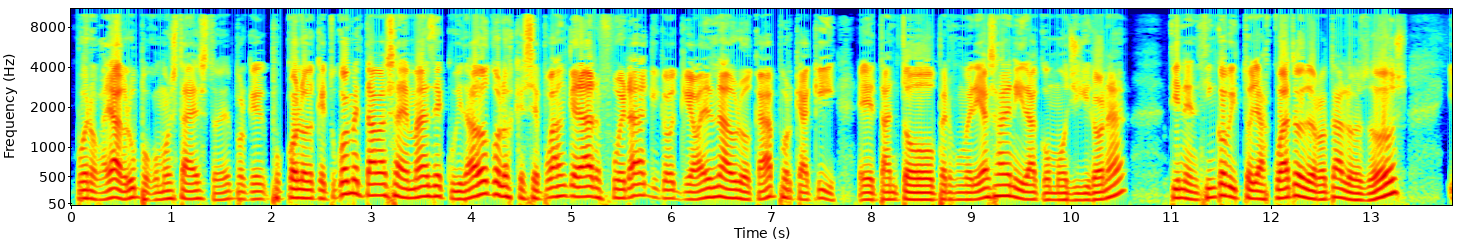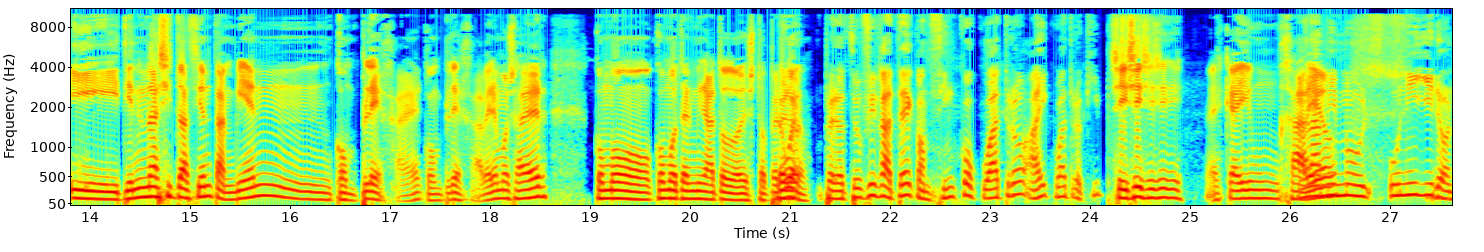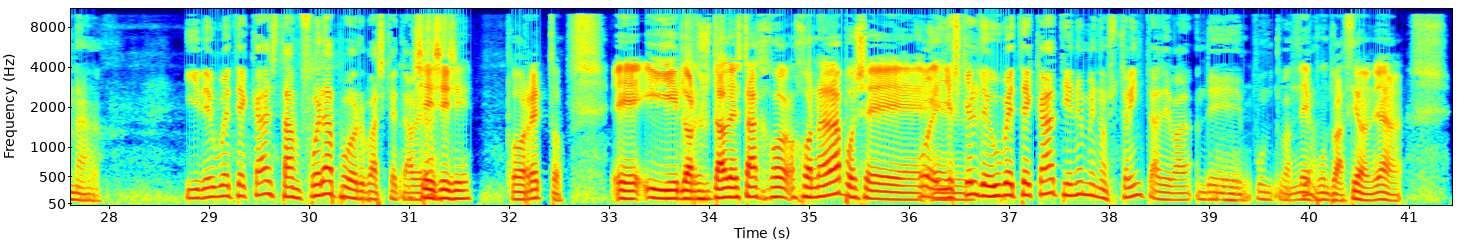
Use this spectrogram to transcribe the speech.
Bueno, vaya grupo, ¿cómo está esto? Eh? Porque po- con lo que tú comentabas, además de cuidado con los que se puedan quedar fuera, que, que vayan a Eurocup, porque aquí, eh, tanto Perfumerías Avenida como Girona tienen cinco victorias, cuatro derrotas los dos, y tienen una situación también compleja, eh, compleja. Veremos a ver cómo, cómo termina todo esto. Pero, bueno, Pero tú fíjate, con 5-4 hay cuatro equipos. sí, sí, sí, sí. Es que hay un jaleo. Ahora mismo Uni Girona y DVTK están fuera por basqueta, ¿verdad? Sí, sí, sí, correcto. Eh, y los resultados de esta jo- jornada, pues... Eh, y es que el de VTK tiene menos 30 de, va- de puntuación. Mm, De puntuación, ya.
